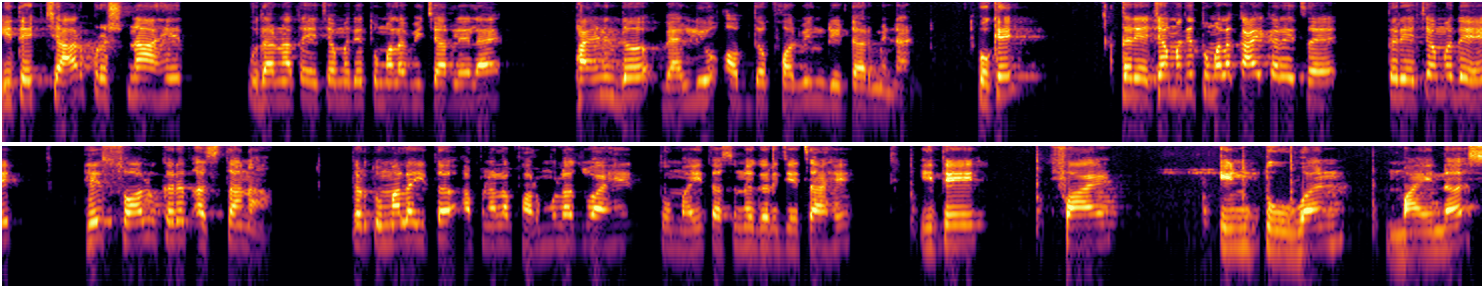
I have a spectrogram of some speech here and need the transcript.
इथे चार प्रश्न आहेत. उदाहरणार्थ याच्यामध्ये तुम्हाला विचारलेला आहे find the value of the following determinant okay तर याच्यामध्ये तुम्हाला काय करायचं आहे तर याच्यामध्ये हे सॉल्व करत असताना तर तुम्हाला इथं आपणाला फॉर्म्युला जो आहे तो माहीत असणं गरजेचं आहे. इथे five into one minus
